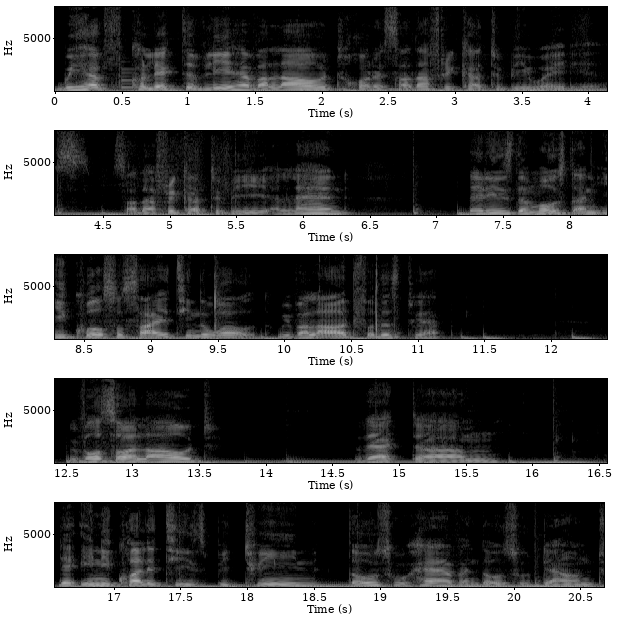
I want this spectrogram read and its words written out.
We have collectively have allowed for South Africa to be where it is. South Africa to be a land that is the most unequal society in the world. We've allowed for this to happen. We've also allowed that um, the inequalities between those who have and those who don't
